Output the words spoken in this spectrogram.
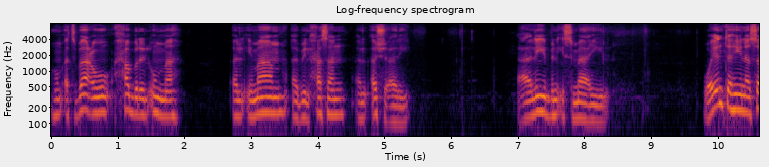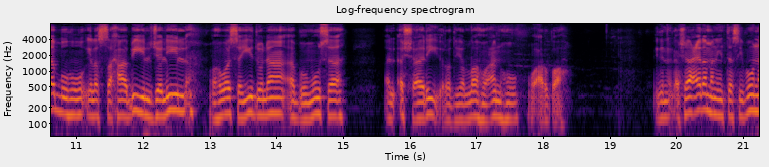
هم أتباع حبر الأمة الإمام أبي الحسن الأشعري علي بن إسماعيل. وينتهي نسبه إلى الصحابي الجليل وهو سيدنا أبو موسى الأشعري رضي الله عنه وأرضاه. إذن الأشاعرة من ينتسبون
